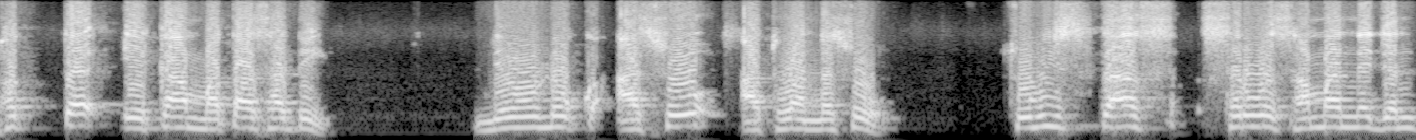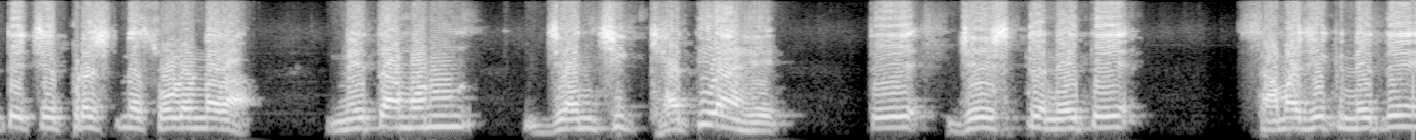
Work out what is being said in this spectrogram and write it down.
फक्त एका मतासाठी निवडणूक असो अथवा नसो चोवीस तास सर्वसामान्य जनतेचे प्रश्न सोडवणारा नेता म्हणून ज्यांची ख्याती आहे ते ज्येष्ठ नेते सामाजिक नेते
